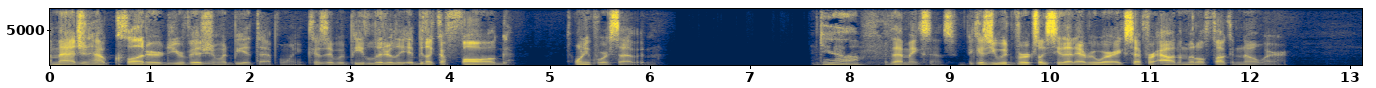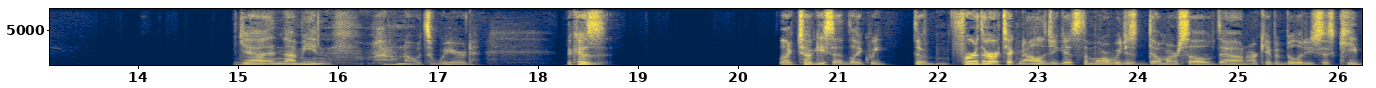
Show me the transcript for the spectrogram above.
Imagine how cluttered your vision would be at that point because it would be literally it'd be like a fog 24/7 Yeah. if that makes sense because you would virtually see that everywhere except for out in the middle of fucking nowhere. Yeah, and I mean, I don't know, it's weird. Because like Chucky said, like we the further our technology gets, the more we just dumb ourselves down. Our capabilities just keep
